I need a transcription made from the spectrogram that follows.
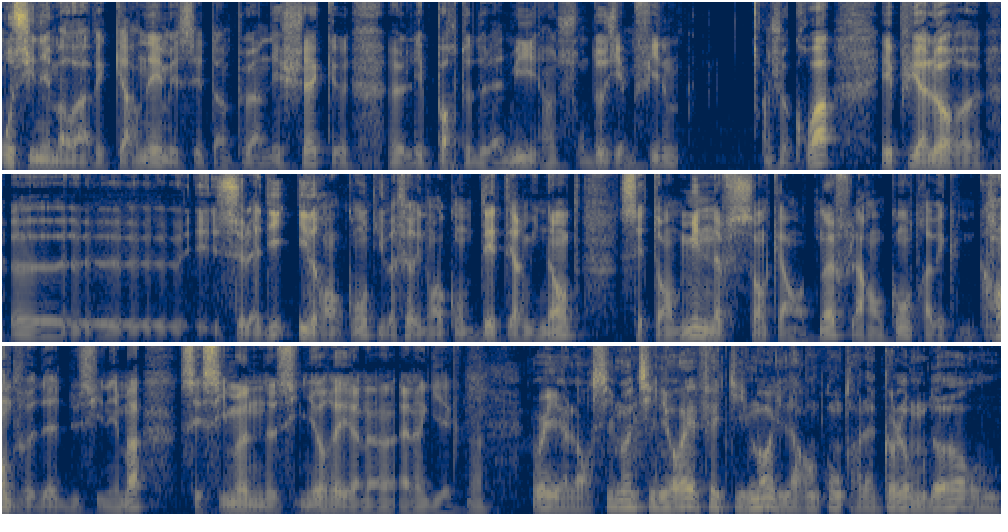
au cinéma avec Carnet, mais c'est un peu un échec. Euh, Les Portes de la Nuit, hein, son deuxième film, je crois. Et puis alors, euh, euh, cela dit, il rencontre, il va faire une rencontre déterminante. C'est en 1949 la rencontre avec une grande vedette du cinéma, c'est Simone Signoret, Alain, Alain Oui, alors Simone Signoret, effectivement, il la rencontre à la Colombe d'Or où,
